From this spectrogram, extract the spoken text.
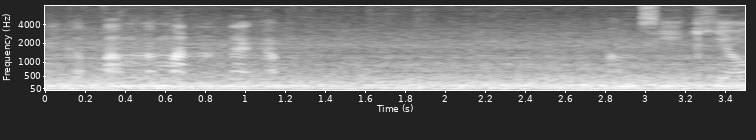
นี่ก็ปั๊มน้ำมันนะครับ ปั๊มสีเขียว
